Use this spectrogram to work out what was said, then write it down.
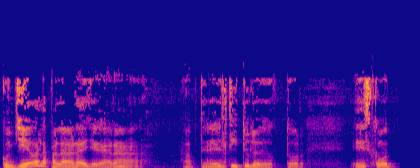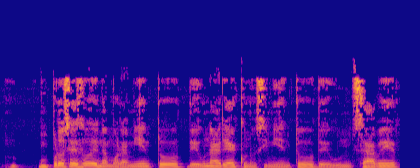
conlleva la palabra de llegar a, obtener el título de doctor es como un proceso de enamoramiento de un área de conocimiento, de un saber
